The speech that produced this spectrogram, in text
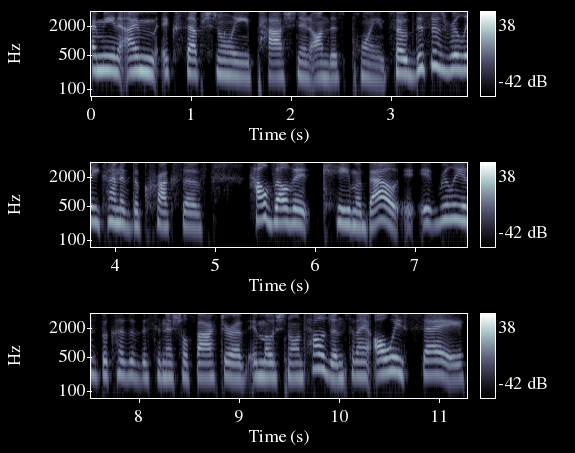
I mean, I'm exceptionally passionate on this point. So, this is really kind of the crux of how Velvet came about, it, it really is because of this initial factor of emotional intelligence. And I always say,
